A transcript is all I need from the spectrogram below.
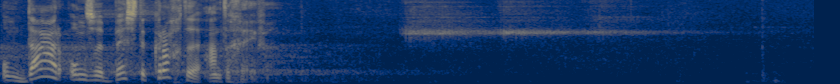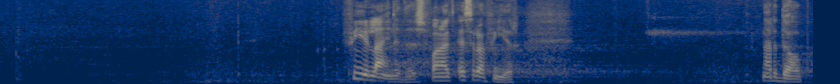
om daar onze beste krachten aan te geven. Vier lijnen dus, vanuit Esra 4 naar de doop.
